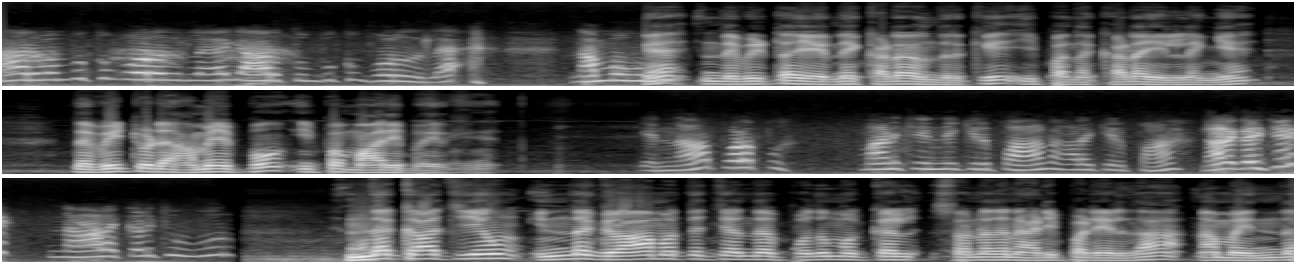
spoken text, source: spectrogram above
யார் வம்புக்கும் போறது இல்ல யார் தும்புக்கும் போறது இல்ல நம்ம. இந்த வீட்டில் ஏற்கனவே கடை இருந்திருக்கு. இப்போ அந்த கடை இல்லைங்க. இந்த வீட்டோட அமைப்பும் இப்போ மாறி போயிருக்குங்க. என்ன பொழப்பு? மனுஷன் இன்னைக்கு இருப்பான் நாளைக்கு இருப்பான். நாளை கழிச்சு? நாளை கழிச்சு ஊர் இந்த காட்சியும் இந்த கிராமத்தை சேர்ந்த பொதுமக்கள் சொன்னதன் அடிப்படையில் தான் நம்ம இந்த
